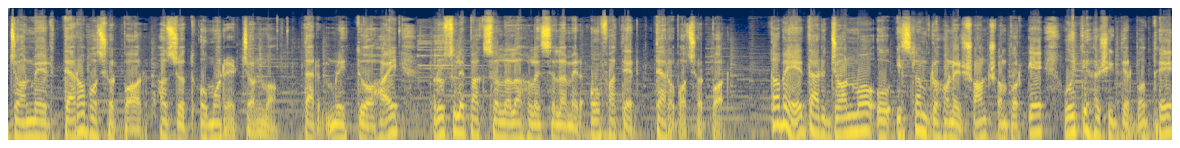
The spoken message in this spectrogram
জন্মের ১৩ বছর পর হজরত ওমরের জন্ম। তার মৃত্যু হয় রসুল পাক সাল্লাহ সাল্লামের ওফাতের ১৩ বছর পর। তবে তার জন্ম ও ইসলাম গ্রহণের সন সম্পর্কে ঐতিহাসিকদের মধ্যে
